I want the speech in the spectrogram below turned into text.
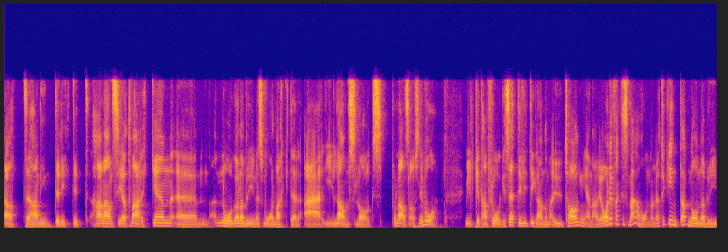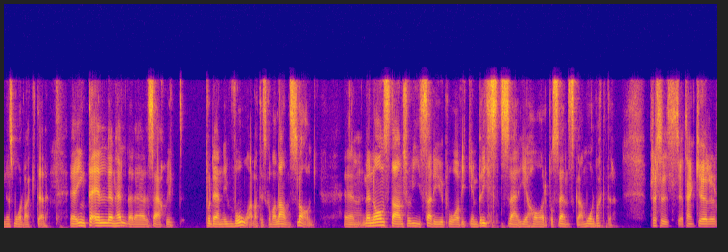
Att han inte riktigt, han anser att varken eh, någon av Brynäs målvakter är i landslags, på landslagsnivå. Vilket han frågesätter lite grann de här uttagningarna. Jag håller faktiskt med honom. Jag tycker inte att någon av Brynäs målvakter, eh, inte Ellen heller, är särskilt på den nivån att det ska vara landslag. Eh, men någonstans så visar det ju på vilken brist Sverige har på svenska målvakter. Precis, jag tänker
